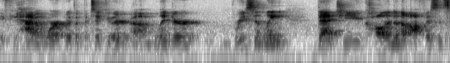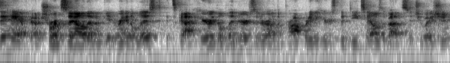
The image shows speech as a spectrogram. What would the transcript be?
if you haven't worked with a particular um, lender recently, that you call into the office and say, hey, I've got a short sale that I'm getting ready to list. It's got here the lenders that are on the property. Here's the details about the situation.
